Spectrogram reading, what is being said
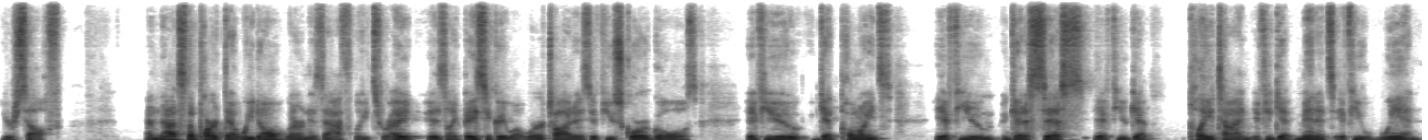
yourself? And that's the part that we don't learn as athletes, right? Is like basically what we're taught is if you score goals, if you get points, if you get assists, if you get playtime, if you get minutes, if you win,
